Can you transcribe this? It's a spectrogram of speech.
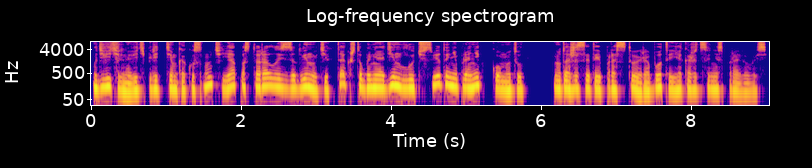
Удивительно, ведь перед тем, как уснуть, я постаралась задвинуть их так, чтобы ни один луч света не проник в комнату, но даже с этой простой работой я, кажется, не справилась.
